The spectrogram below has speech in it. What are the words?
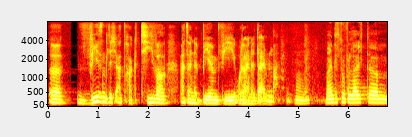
äh, wesentlich attraktiver als eine BMW oder eine Daimler. Mhm. Meintest du vielleicht ähm,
